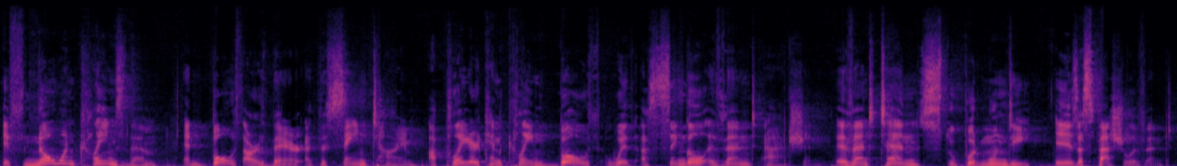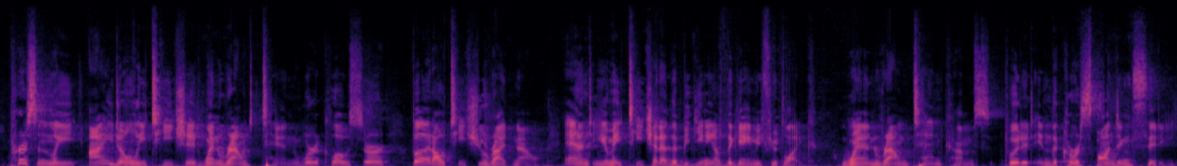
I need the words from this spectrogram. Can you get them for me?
If no one claims them, and both are there at the same time, a player can claim both with a single event action. Event 10, Stupor Mundi, is a special event. Personally, I'd only teach it when round 10 were closer, but I'll teach you right now. And you may teach it at the beginning of the game if you'd like. When round 10 comes, put it in the corresponding city.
